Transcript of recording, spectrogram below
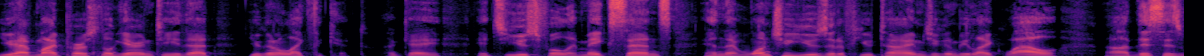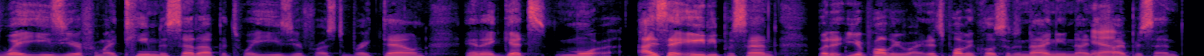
you have my personal guarantee that you're going to like the kit. Okay. It's useful, it makes sense. And that once you use it a few times, you're going to be like, wow, uh, this is way easier for my team to set up. It's way easier for us to break down. And it gets more, I say 80%, but it, you're probably right. It's probably closer to 90, 95%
